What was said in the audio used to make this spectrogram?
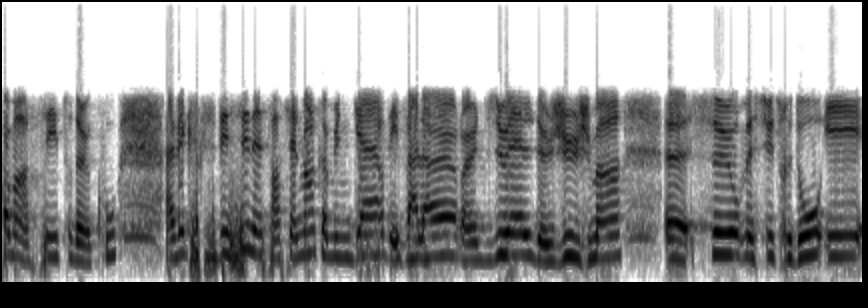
commencé tout d'un coup, avec ce qui se dessine essentiellement comme une guerre des valeurs, un duel de jugement euh, sur M. Trudeau et,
